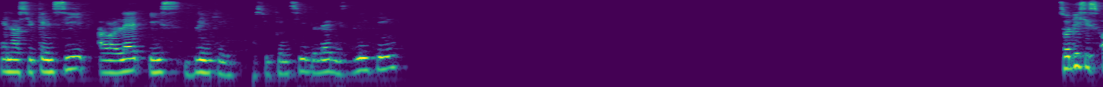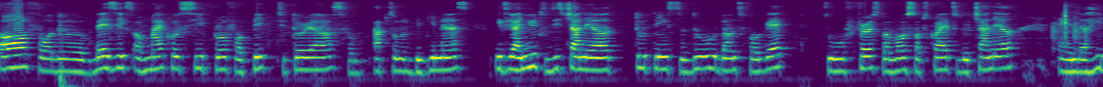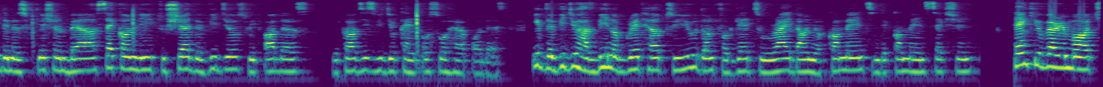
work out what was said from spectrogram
and as you can see our LED is blinking. As you can see the LED is blinking. So this is all for the basics of Micro C Pro for PIC tutorials for absolute beginners. If you are new to this channel, two things to do. Don't forget to first of all subscribe to the channel and uh, hit the notification bell. Secondly, to share the videos with others because this video can also help others. If the video has been of great help to you, don't forget to write down your comments in the comment section. Thank you very much.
